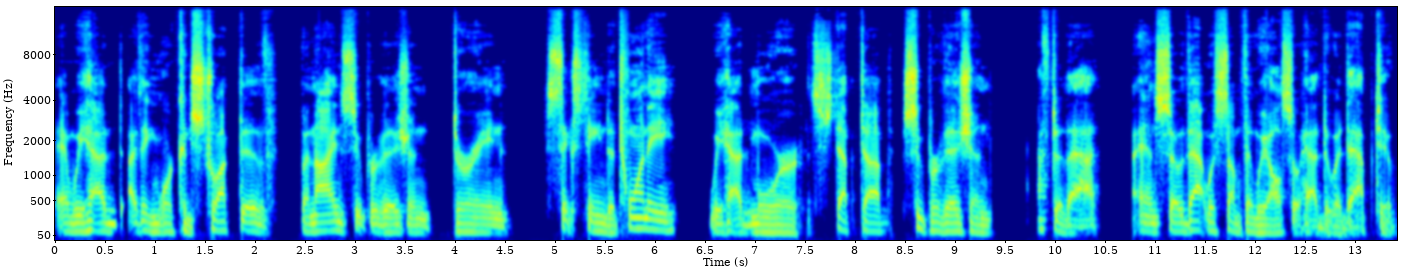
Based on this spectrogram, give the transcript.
And we had, I think, more constructive benign supervision during 16 to 20. We had more stepped up supervision after that. And so that was something we also had to adapt to.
